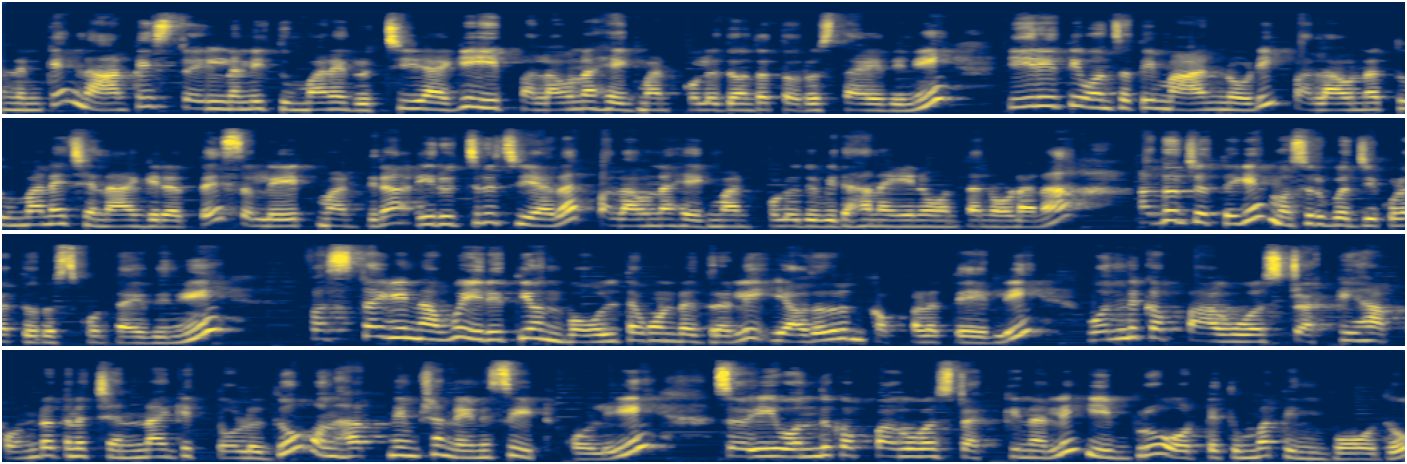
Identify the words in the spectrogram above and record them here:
ನಾನು ನಿಮಗೆ ನಾಟಿ ಸ್ಟೈಲ್ನಲ್ಲಿ ತುಂಬಾನೇ ರುಚಿಯಾಗಿ ಈ ಪಲಾವ್ನ ಹೇಗೆ ಮಾಡ್ಕೊಳ್ಳೋದು ಅಂತ ತೋರಿಸ್ತಾ ಇದ್ದೀನಿ. ಈ ರೀತಿ ಒಂದ್ಸತಿ ಮಾಡಿ ನೋಡಿ, ಪಲಾವ್ನ ತುಂಬಾನೇ ಚೆನ್ನಾಗಿರುತ್ತೆ. ಸೊ ಲೇಟ್ ಮಾಡ್ತೀರಾ? ಈ ರುಚಿ ರುಚಿಯಾದ ಪಲಾವ್ನ ಹೇಗೆ ಮಾಡ್ಕೊಳ್ಳೋದು ವಿಧಾನ ಏನು ಅಂತ ನೋಡೋಣ. ಅದ್ರ ಜೊತೆಗೆ ಮೊಸರು ಬಜ್ಜಿ ಕೂಡ ತೋರಿಸ್ಕೊಡ್ತಾ ಇದ್ದೀನಿ. ಫಸ್ಟ್ ಆಗಿ ನಾವು ಈ ರೀತಿ ಒಂದು ಬೌಲ್ ತಗೊಂಡದ್ರಲ್ಲಿ ಯಾವ್ದಾದ್ರು ಒಂದು ಕಪ್ಪಳತೆಯಲ್ಲಿ ಒಂದು ಕಪ್ ಆಗುವಷ್ಟು ಅಕ್ಕಿ ಹಾಕೊಂಡು ಅದನ್ನ ಚೆನ್ನಾಗಿ ತೊಳೆದು ಒಂದು ಹತ್ತು ನಿಮಿಷ ನೆನೆಸಿ ಇಟ್ಕೊಳ್ಳಿ. ಸೊ ಈ ಒಂದು ಕಪ್ ಆಗುವಷ್ಟು ಅಕ್ಕಿನಲ್ಲಿ ಇಬ್ರು ಹೊಟ್ಟೆ ತುಂಬಾ ತಿನ್ಬಹುದು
